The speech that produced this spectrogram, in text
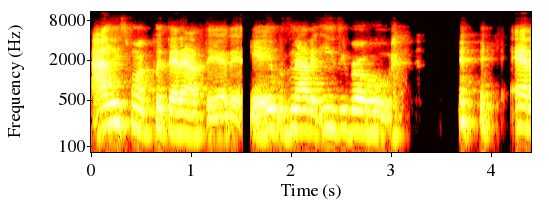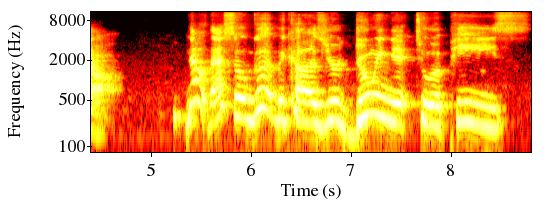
I at least want to put that out there that yeah, it was not an easy road at all. No, that's so good because you're doing it to appease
